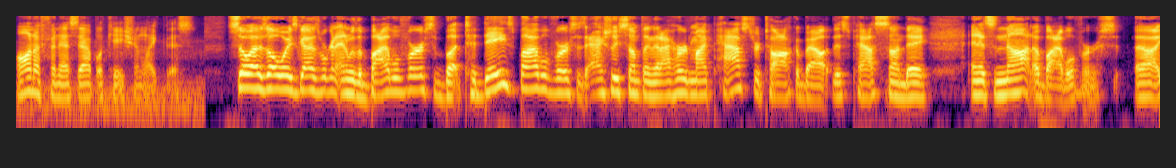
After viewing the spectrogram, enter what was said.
on a finesse application like this. So as always, guys, we're going to end with a Bible verse, but today's Bible verse is actually something that I heard my pastor talk about this past Sunday, and it's not a Bible verse. Uh,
